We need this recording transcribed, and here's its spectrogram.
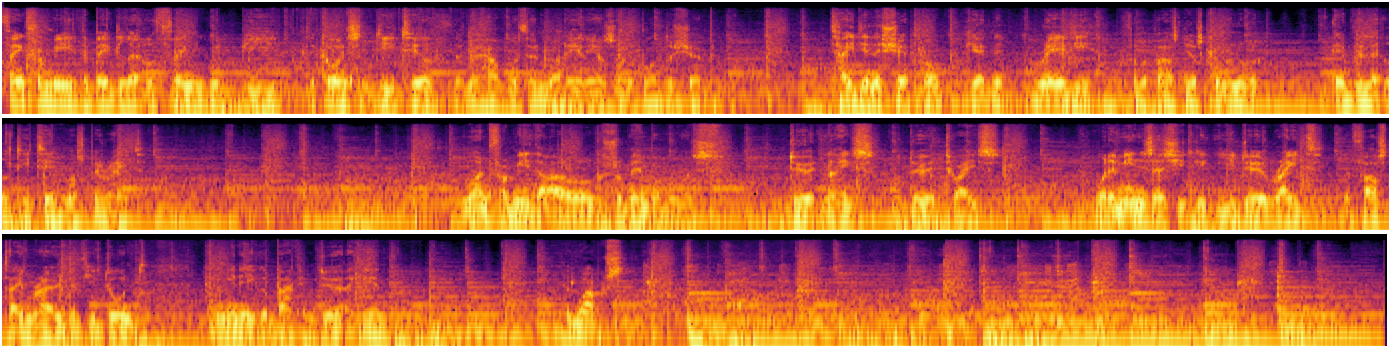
I think for me, the big little thing would be the constant detail that we have within our areas on board the ship. Tidying the ship up, getting it ready for the passengers coming out, every little detail must be right. One for me that I always remember was do it nice or do it twice. What it means is you, you do it right the first time round. If you don't, then you need to go back and do it again. It works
